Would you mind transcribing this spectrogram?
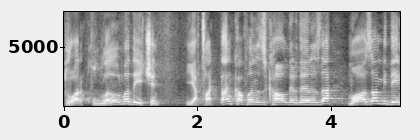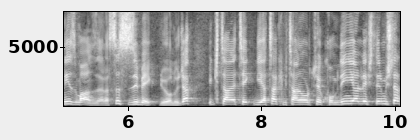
Duvar kullanılmadığı için yataktan kafanızı kaldırdığınızda muazzam bir deniz manzarası sizi bekliyor olacak. İki tane tekli yatak, bir tane ortaya komodin yerleştirmişler.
